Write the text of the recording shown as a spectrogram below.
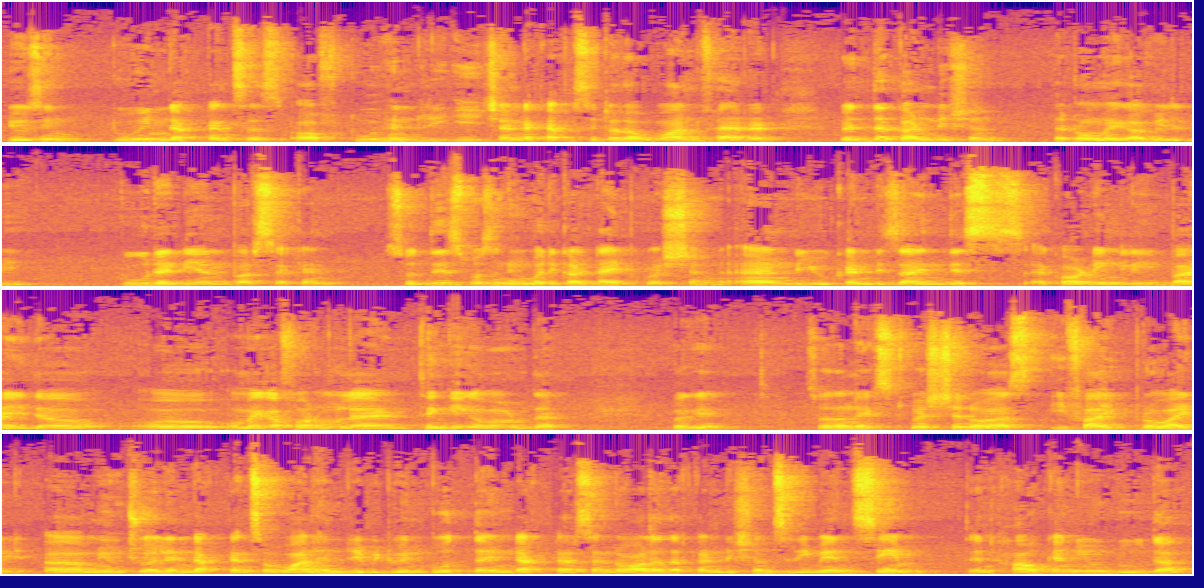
using two inductances of 2 Henry each and a capacitor of 1 Farad with the condition that omega will be 2 radian per second. So this was a numerical type question and you can design this accordingly by the uh, omega formula and thinking about that. Okay. So the next question was if I provide a mutual inductance of 1 Henry between both the inductors and all other conditions remain same then how can you do the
